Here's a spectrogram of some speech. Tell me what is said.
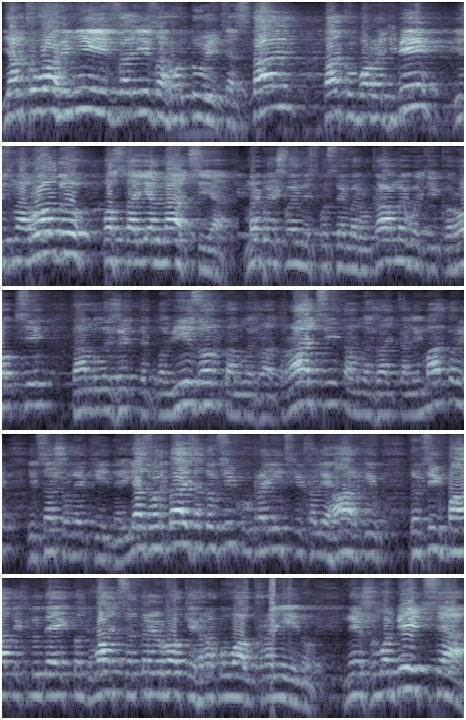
як у вогні із заліза гуртується сталь, так у боротьбі із народу постає нація. Ми прийшли не з пустими руками в отій коробці. Там лежить тепловізор, там лежать рації, там лежать каліматори і все, що необхідне. Я звертаюся до всіх українських олігархів, до всіх багатих людей, хто 23 роки грабував країну. Не жлобіться,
